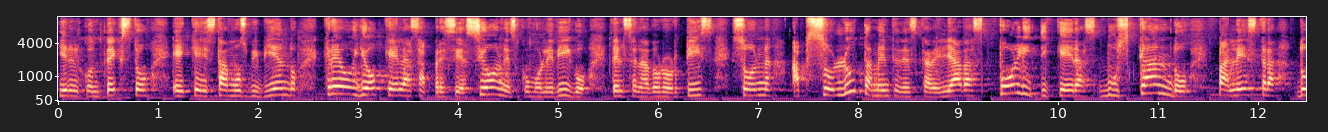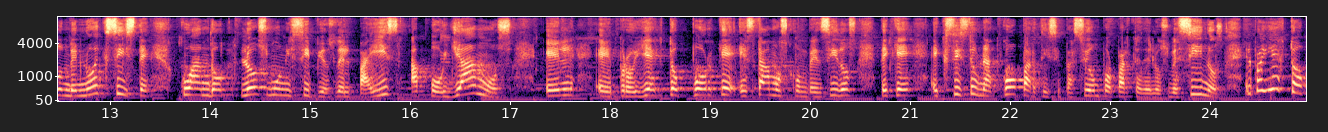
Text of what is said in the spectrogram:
y en el contexto que estamos viviendo? Creo yo que las apreciaciones, como le digo, del senador Ortiz son absolutamente descabelladas, politiqueras, buscando palestra donde no existe, cuando los municipios del país apoyamos el eh, proyecto porque estamos convencidos de que existe una coparticipación por parte de los vecinos. El proyecto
